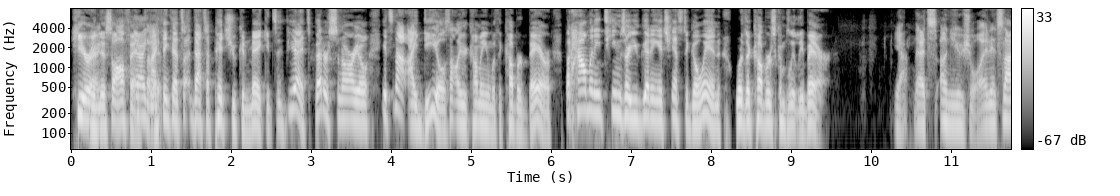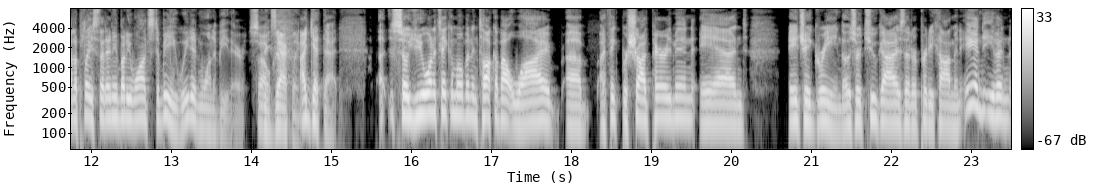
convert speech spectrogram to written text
here right. in this offense, yeah, I and I think that's that's a pitch you can make. It's yeah, it's better scenario. It's not ideal. It's not like you're coming in with a cupboard bare, but how many teams are you getting a chance to go in where the cupboard's completely bare? Yeah, that's unusual, and it's not a place that anybody wants to be. We didn't want to be there, so exactly, I get that. Uh, so you want to take a moment and talk about why uh, I think Breshad Perriman and AJ Green, those are two guys that are pretty common, and even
